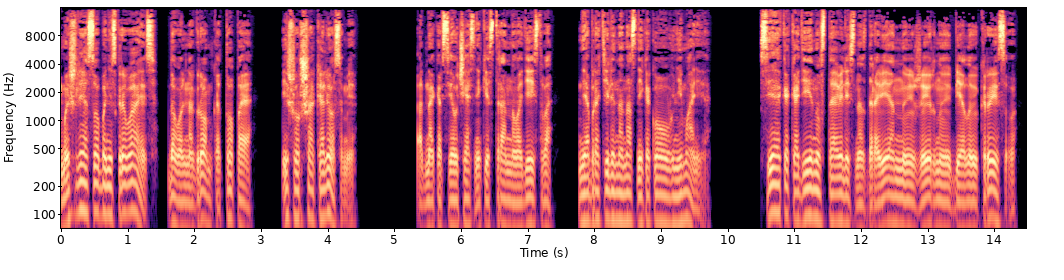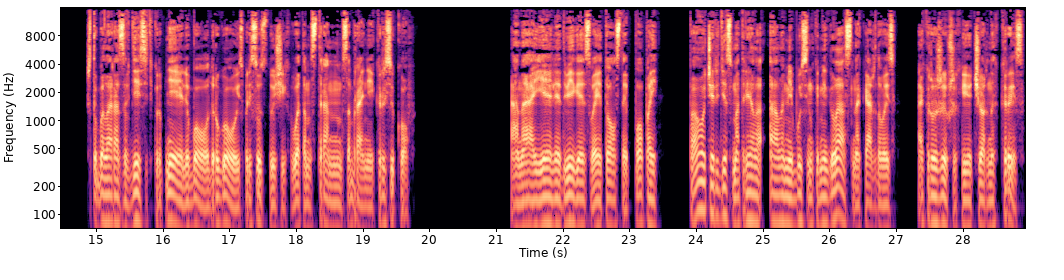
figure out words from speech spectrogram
Мы шли особо не скрываясь, довольно громко топая и шурша колесами. Однако все участники странного действа не обратили на нас никакого внимания. Все как один уставились на здоровенную, жирную, белую крысу, что была раз в десять крупнее любого другого из присутствующих в этом странном собрании крысюков. Она, еле двигая своей толстой попой, по очереди смотрела алыми бусинками глаз на каждого из окруживших ее черных крыс,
